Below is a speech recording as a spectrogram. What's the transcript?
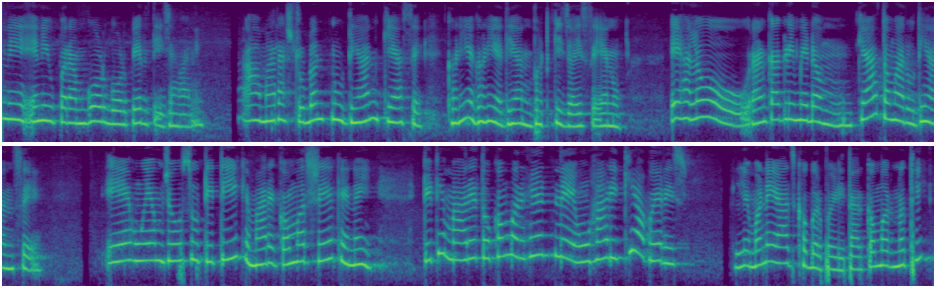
એને એની ઉપર આમ ગોળ ગોળ પહેરતી જવાની. આ મારા સ્ટુડન્ટનું ધ્યાન ક્યાં છે? ઘણીએ ઘણીએ ધ્યાન ભટકી જાય છે એનું. એ હલો રાણકાગડી મેડમ, ક્યાં તમારું ધ્યાન છે? એ હું એમ જોઉં છું, ટીટી, કે મારે કમર છે કે નહીં? ટીટી, મારે તો કમર હે જ ને, હું હાડી ક્યાં પહેરીશ? લે, મને આજ ખબર પડી, તાર કમર નથી?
